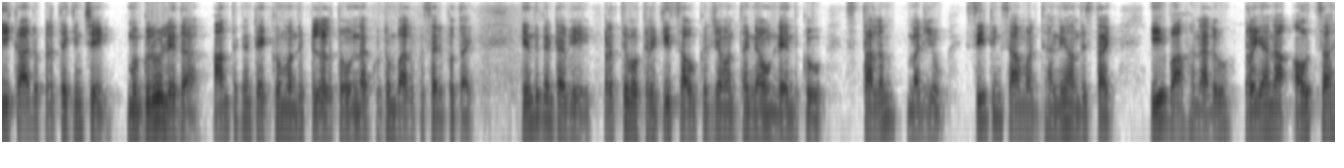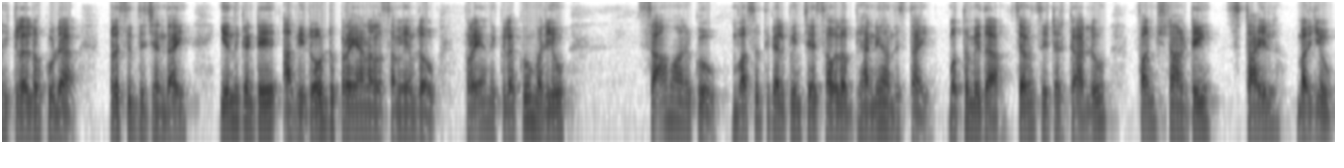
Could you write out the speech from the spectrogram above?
ఈ కారు ప్రత్యేకించి ముగ్గురు లేదా అంతకంటే ఎక్కువ మంది పిల్లలతో ఉన్న కుటుంబాలకు సరిపోతాయి. ఎందుకంటే అవి ప్రతి ఒక్కరికి సౌకర్యవంతంగా ఉండేందుకు స్థలం మరియు సీటింగ్ సామర్థ్యాన్ని అందిస్తాయి. ఈ వాహనాలు ప్రయాణ ఔత్సాహికులలో కూడా ప్రసిద్ధి చెందాయి. ఎందుకంటే అవి రోడ్డు ప్రయాణాల సమయంలో ప్రయాణికులకు మరియు సామానుకు వసతి కల్పించే సౌలభ్యాన్ని అందిస్తాయి. మొత్తం మీద సెవెన్ సీటర్ కార్లు ఫంక్షనాలిటీ స్టైల్ మరియు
